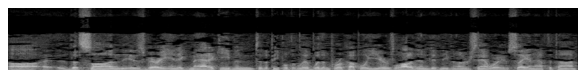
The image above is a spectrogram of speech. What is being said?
Uh, the Son is very enigmatic, even to the people that lived with Him for a couple of years. A lot of them didn't even understand what He was saying half the time.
